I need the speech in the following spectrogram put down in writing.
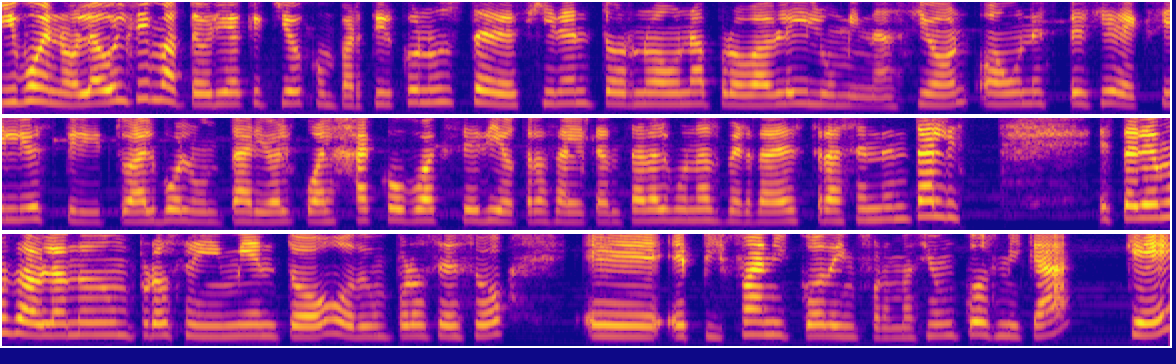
Y bueno, la última teoría que quiero compartir con ustedes gira en torno a una probable iluminación o a una especie de exilio espiritual voluntario al cual Jacobo accedió tras alcanzar algunas verdades trascendentales. Estaríamos hablando de un procedimiento o de un proceso eh, epifánico de información cósmica que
